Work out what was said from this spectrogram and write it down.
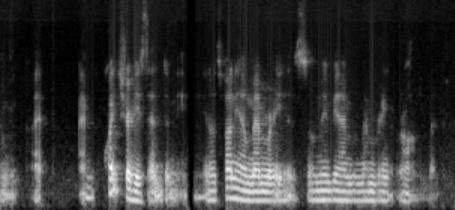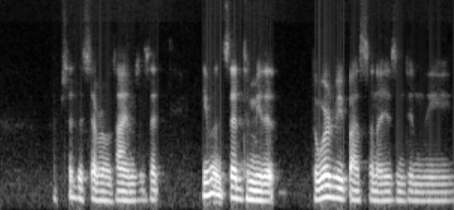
um, I, I'm quite sure he said to me, you know, it's funny how memory is, so maybe I'm remembering it wrong, but I've said this several times, is that he once said to me that the word vipassana isn't in the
